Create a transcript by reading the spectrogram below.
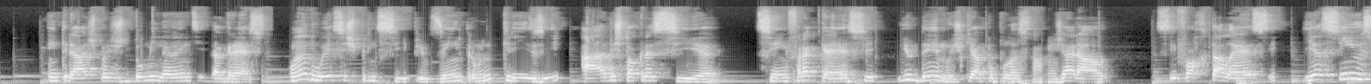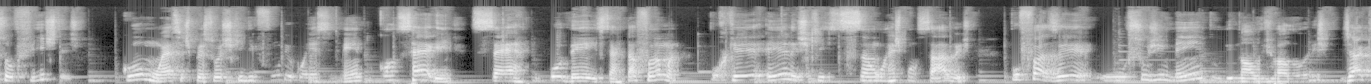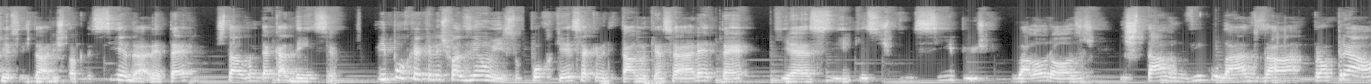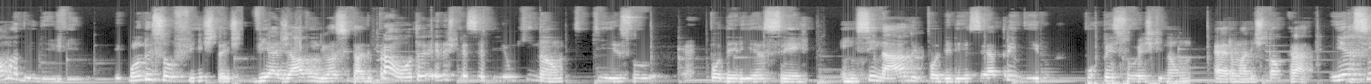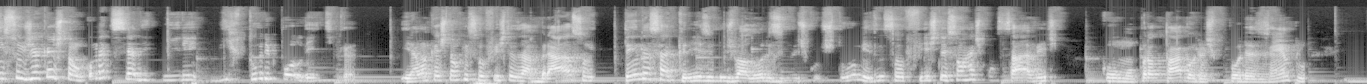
entre aspas, dominante da Grécia. Quando esses princípios entram em crise, a aristocracia se enfraquece e o demos, que é a população em geral, se fortalece e assim os sofistas, como essas pessoas que difundem o conhecimento, conseguem certo poder e certa fama, porque eles que são responsáveis por fazer o surgimento de novos valores, já que esses da aristocracia, da areté, estavam em decadência. E por que, que eles faziam isso? Porque se acreditava que essa areté, que, é esse, que esses princípios valorosos estavam vinculados à própria alma do indivíduo. E quando os sofistas viajavam de uma cidade para outra, eles percebiam que não, que isso é, poderia ser ensinado e poderia ser aprendido por pessoas que não eram aristocratas. E assim surge a questão: como é que se adquire virtude política? E é uma questão que os sofistas abraçam. Tendo essa crise dos valores e dos costumes, os sofistas são responsáveis, como Protágoras, por exemplo,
